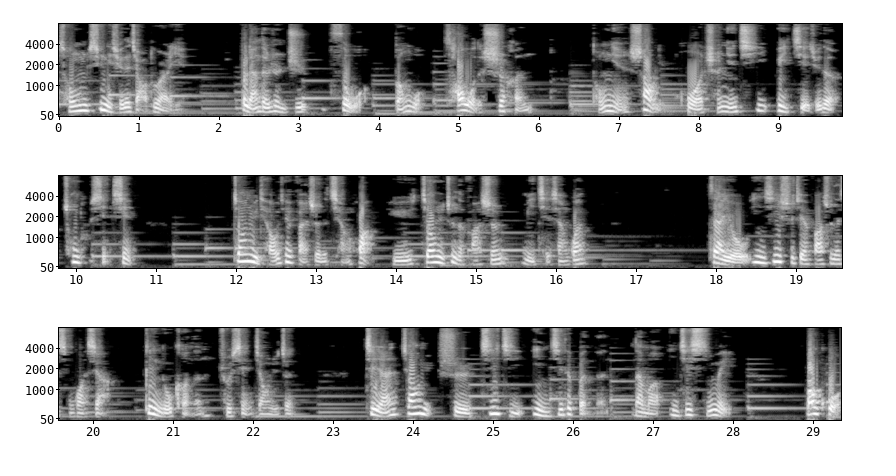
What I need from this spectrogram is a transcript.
从心理学的角度而言。不良的认知、自我、本我、超我的失衡，童年、少年或成年期未解决的冲突显现，焦虑条件反射的强化与焦虑症的发生密切相关。在有应激事件发生的情况下，更有可能出现焦虑症。既然焦虑是积极应激的本能，那么应激行为，包括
